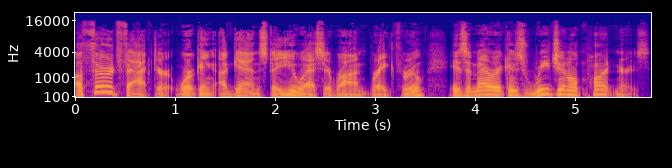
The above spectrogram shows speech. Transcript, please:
A third factor working against a U.S. Iran breakthrough is America's regional partners.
